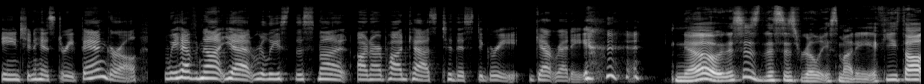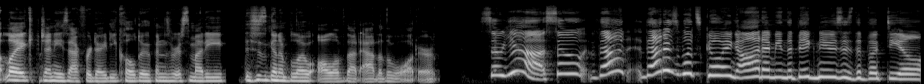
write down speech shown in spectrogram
ancient history fangirl. We have not yet released the smut on our podcast to this degree. Get ready. No, this is this is really smutty. If you thought like Jenny's Aphrodite cold opens were smutty, this is going to blow all of that out of the water. So yeah, so that that is what's going on. I mean, the big news is the book deal.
